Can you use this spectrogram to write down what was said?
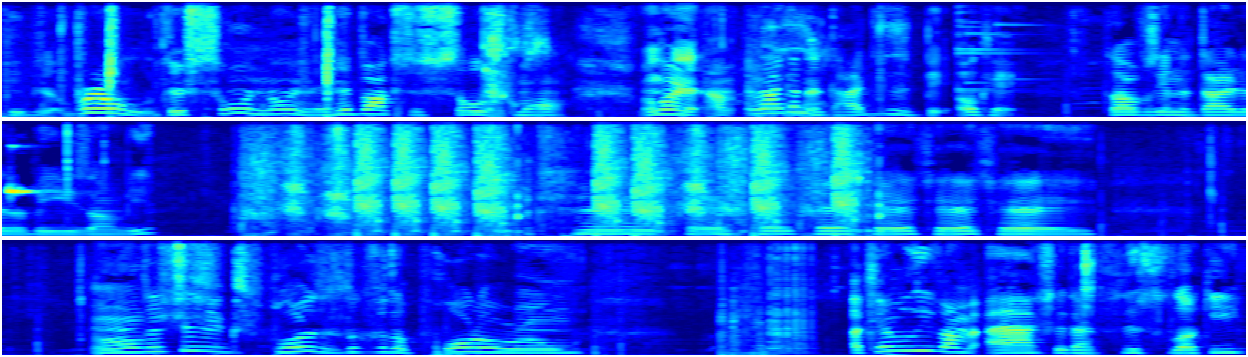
baby. Bro, they're so annoying. The hitbox is so small. I'm going. to Am I gonna die to this? Ba okay, thought I was gonna die to the baby zombie. Okay, okay, okay, okay, okay, okay, okay. Oh, let's just explore this. Look for the portal room. I can't believe I'm actually got this lucky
